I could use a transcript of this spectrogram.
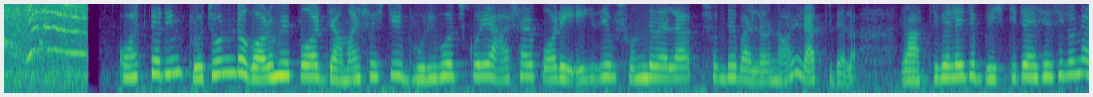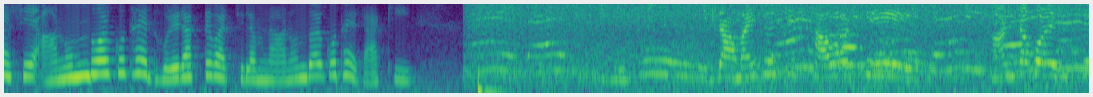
কয়েকটা দিন প্রচণ্ড গরমের পর জামাই ষষ্ঠীর ভুরিভোজ করে আসার পরে এই যে সন্ধেবেলা সন্ধেবেলা নয় রাত্রিবেলা। রাত্রিবেলায় যে বৃষ্টিটা এসেছিল না সে আনন্দ আর কোথায় ধরে রাখতে পারছিলাম না। আনন্দ আর কোথায় রাখি? জামাই ষষ্ঠীর খাওয়া খেয়ে ঠান্ডা করে দিচ্ছে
